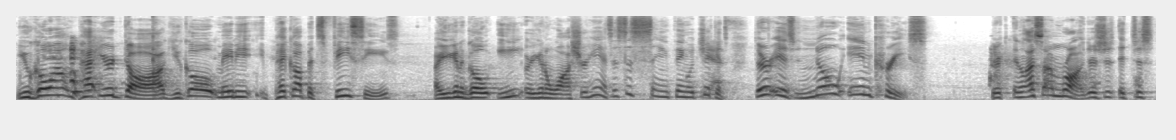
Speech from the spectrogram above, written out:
you go out and pet your dog. You go maybe pick up its feces. Are you gonna go eat or are you gonna wash your hands? It's the same thing with chickens. Yes. There is no increase, there, unless I'm wrong. There's just it just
